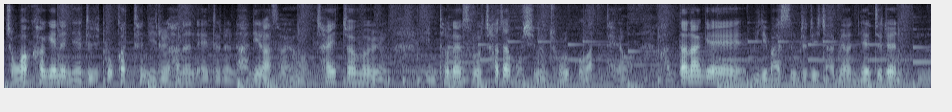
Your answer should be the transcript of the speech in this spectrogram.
정확하게는 얘들이 똑같은 일을 하는 애들은 아니라서요. 차이점을 인터넷으로 찾아보시면 좋을 것 같아요. 간단하게 미리 말씀드리자면 얘들은 음,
